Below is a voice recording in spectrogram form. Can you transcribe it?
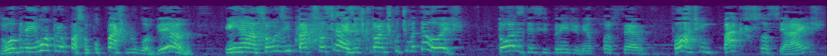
Não houve nenhuma preocupação por parte do governo em relação aos impactos sociais, isso que nós discutimos até hoje. Todos esses empreendimentos trouxeram fortes impactos sociais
